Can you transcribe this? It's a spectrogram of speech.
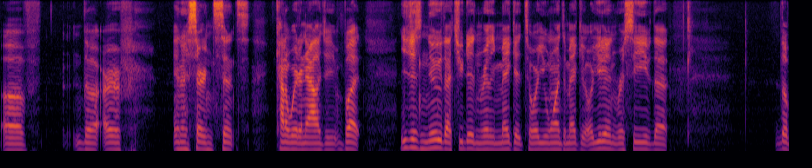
of the earth in a certain sense. Kind of weird analogy, but you just knew that you didn't really make it to where you wanted to make it, or you didn't receive the the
